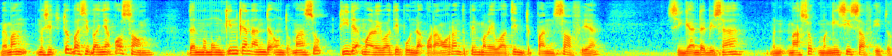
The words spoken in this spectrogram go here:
memang masjid itu masih banyak kosong. Dan memungkinkan Anda untuk masuk tidak melewati pundak orang-orang tapi melewati depan saf ya. Sehingga Anda bisa masuk mengisi saf itu.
